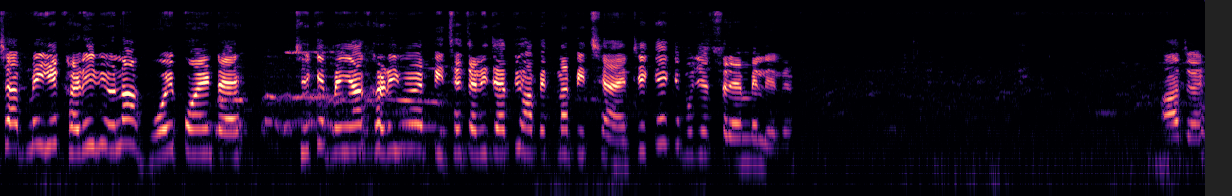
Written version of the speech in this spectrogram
अच्छा अब मैं ये खड़ी हुई हूँ ना, वही पॉइंट है। ठीक है, मैं यहाँ खड़ी हुई मैं पीछे चली जाती हूँ, आप इतना पीछे आए। ठीक है कि मुझे फ्रेम में ले लें। आ जाए।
